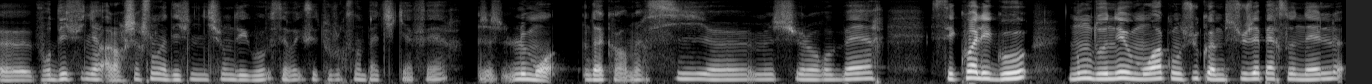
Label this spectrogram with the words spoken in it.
euh, pour définir. Alors, cherchons la définition d'ego. C'est vrai que c'est toujours sympathique à faire. Le moi. D'accord, merci, euh, monsieur le Robert. C'est quoi l'ego? Nom donné au moi conçu comme sujet personnel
